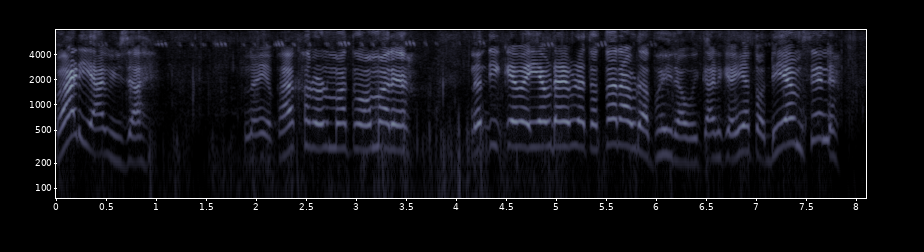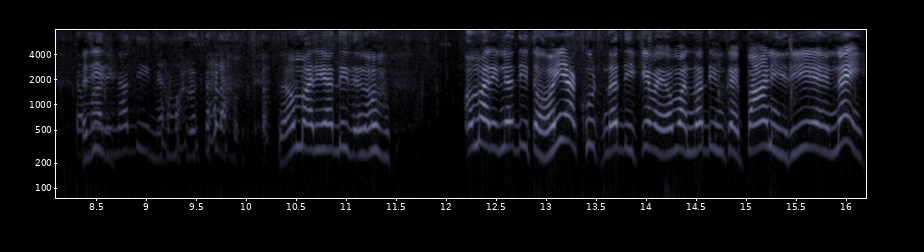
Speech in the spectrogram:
વાડી આવી જાય. ને અહીંયા ભાખરોડમાં તો અમારે નદી કહેવાય એવડા એવડા તો તરાવડા ભર્યા હોય કારણ કે અહીંયા તો ડેમ છે ને. હજી નદી ને અમારો તળાવ. અમારી નદી અમારી નદી તો હૈયા ખૂટ નદી કહેવાય, અમારી નદીમાં કંઈ પાણી રહે નહીં.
